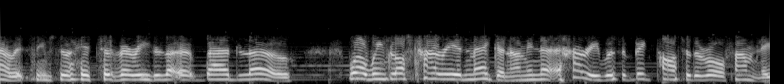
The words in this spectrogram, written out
now it seems to hit a very lo- bad low. Well, we've lost Harry and Meghan. I mean, uh, Harry was a big part of the royal family,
